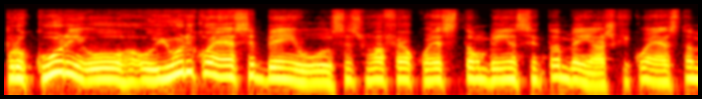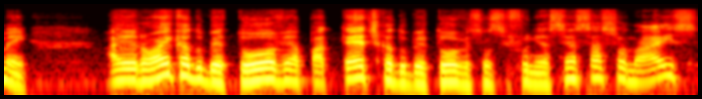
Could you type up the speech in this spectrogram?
Procurem, o, o Yuri conhece bem, o, não sei se o Rafael conhece tão bem assim também, acho que conhece também. A Heróica do Beethoven, a Patética do Beethoven são sinfonias sensacionais.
